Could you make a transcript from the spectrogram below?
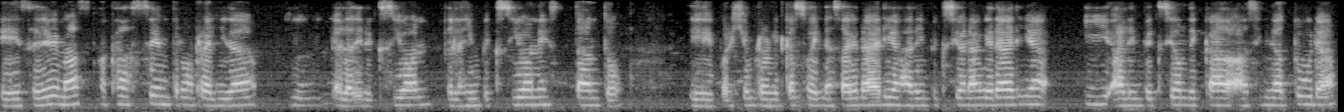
eh, se debe más a cada centro en realidad a la dirección, de las inspecciones, tanto, eh, por ejemplo, en el caso de las agrarias, a la inspección agraria y a la inspección de cada asignatura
